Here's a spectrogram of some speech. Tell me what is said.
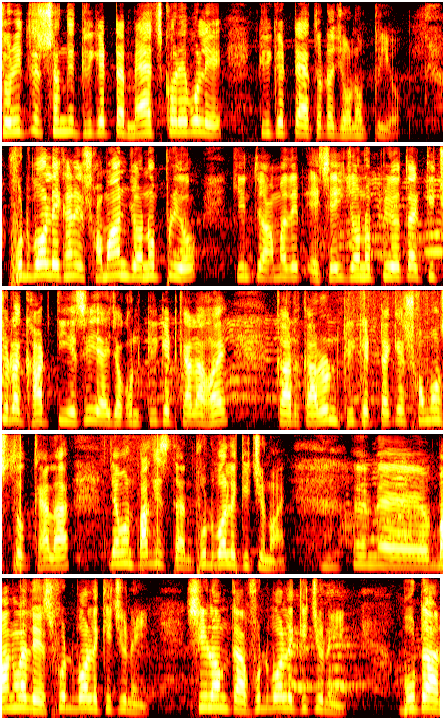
চরিত্রের সঙ্গে ক্রিকেটটা ম্যাচ করে বলে ক্রিকেটটা এতটা জনপ্রিয়। ফুটবল এখানে সমান জনপ্রিয়, কিন্তু আমাদের সেই জনপ্রিয়তার কিছুটা ঘাটতি এসে যায় যখন ক্রিকেট খেলা হয়। কার কারণ ক্রিকেটটাকে সমস্ত খেলা, যেমন পাকিস্তান ফুটবলে কিছু নয় বাংলাদেশ ফুটবলে কিছু নেই, শ্রীলঙ্কা ফুটবলে কিছু নেই, ভুটান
